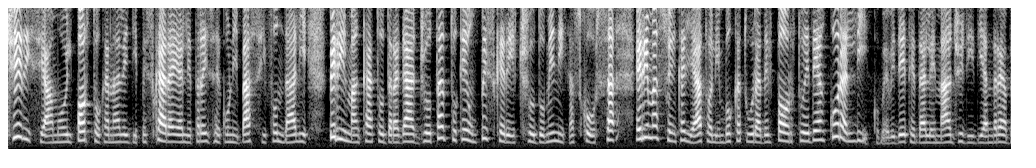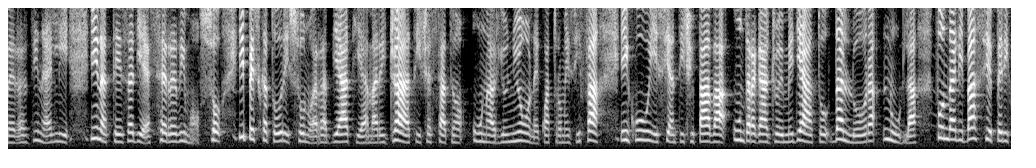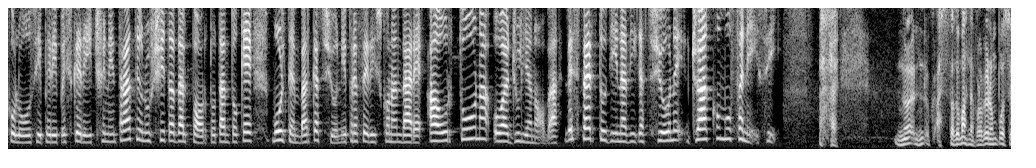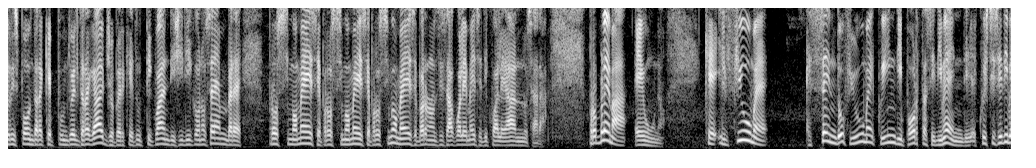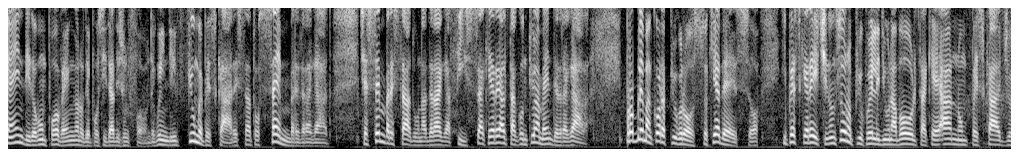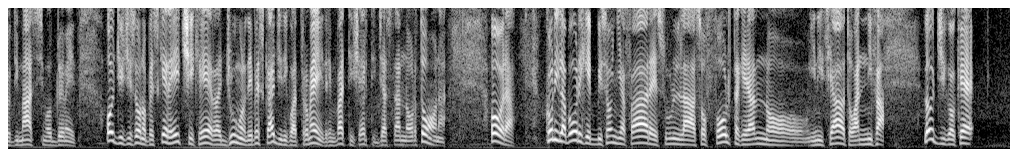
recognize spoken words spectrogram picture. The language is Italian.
Ci risiamo, il porto canale di Pescara è alle prese con i bassi fondali per il mancato dragaggio, tanto che un peschereccio domenica scorsa è rimasto incagliato all'imboccatura del porto ed è ancora lì, come vedete dalle immagini di Andrea Berardinelli, in attesa di essere rimosso. I pescatori sono arrabbiati e amareggiati, c'è stata una riunione quattro mesi fa in cui si anticipava un dragaggio immediato, da allora nulla. Fondali bassi e pericolosi per i pescherecci in entrata e in uscita dal porto, tanto che molte imbarcazioni preferiscono andare a Ortona o a Giulianova. L'esperto di navigazione Giacomo Fanesi. No, a questa domanda proprio non posso rispondere a che punto è il dragaggio perché tutti quanti ci dicono sempre prossimo mese, prossimo mese, prossimo mese, però non si sa quale mese di quale anno sarà. Il problema è uno, che il fiume essendo fiume quindi porta sedimenti e questi sedimenti dopo un po' vengono depositati sul fondo, quindi il fiume Pescara è stato sempre dragato, c'è sempre stata una draga fissa che in realtà continuamente dragava. Il problema ancora più grosso è che adesso i pescherecci non sono più quelli di una volta che hanno un pescaggio di massimo due metri, oggi ci sono pescherecci che raggiungono dei pescaggi di 4 metri, infatti certi già stanno a Ortona. Ora, con i lavori che bisogna fare sulla soffolta che hanno iniziato anni fa, logico che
